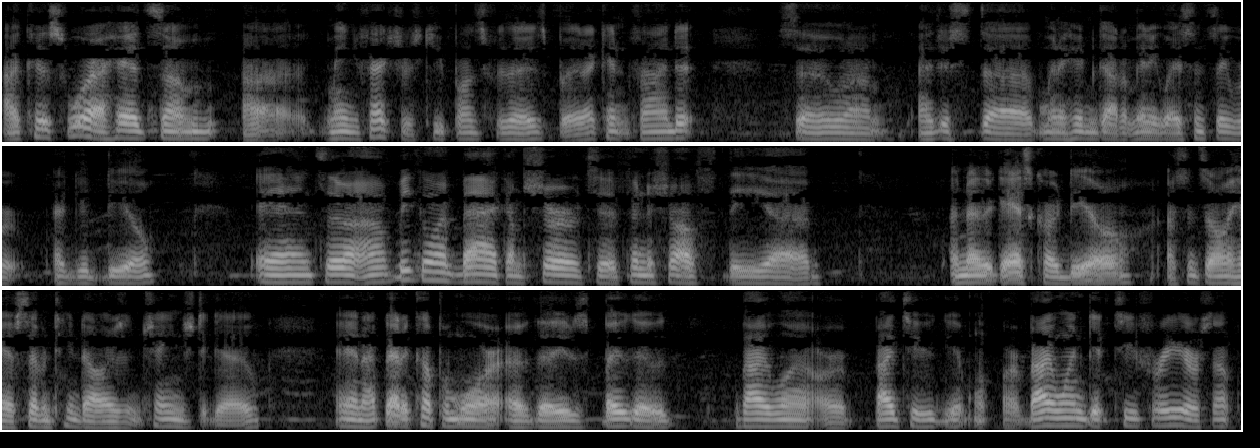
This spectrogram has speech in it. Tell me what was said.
I could have swore I had some uh, manufacturer's coupons for those, but I couldn't find it. So um, I just uh, went ahead and got them anyway since they were a good deal. And so I'll be going back, I'm sure, to finish off the uh, another gas card deal uh, since I only have $17 and change to go. And I've got a couple more of those BOGO buy one or buy two get one, or buy one get two free or something.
